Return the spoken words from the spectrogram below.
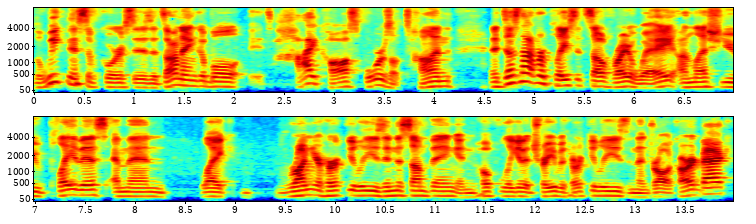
The weakness, of course, is it's uninkable, it's high cost, four is a ton, and it does not replace itself right away unless you play this and then like run your Hercules into something and hopefully get a trade with Hercules and then draw a card back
